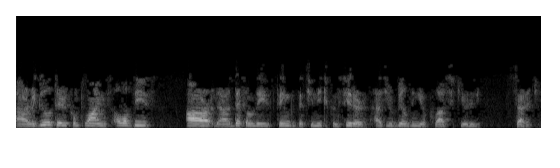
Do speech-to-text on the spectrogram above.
uh, regulatory compliance, all of these are uh, definitely things that you need to consider as you're building your cloud security strategy.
